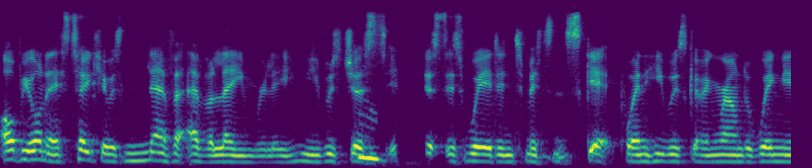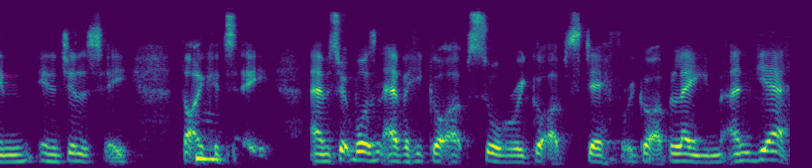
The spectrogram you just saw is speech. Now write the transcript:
I'll be honest, Tokyo was never ever lame. Really, he was just mm. just this weird intermittent skip when he was going around a wing in in agility that mm. I could mm. see. Um, so it wasn't ever he got up sore or he got up stiff or he got up lame. And yeah,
